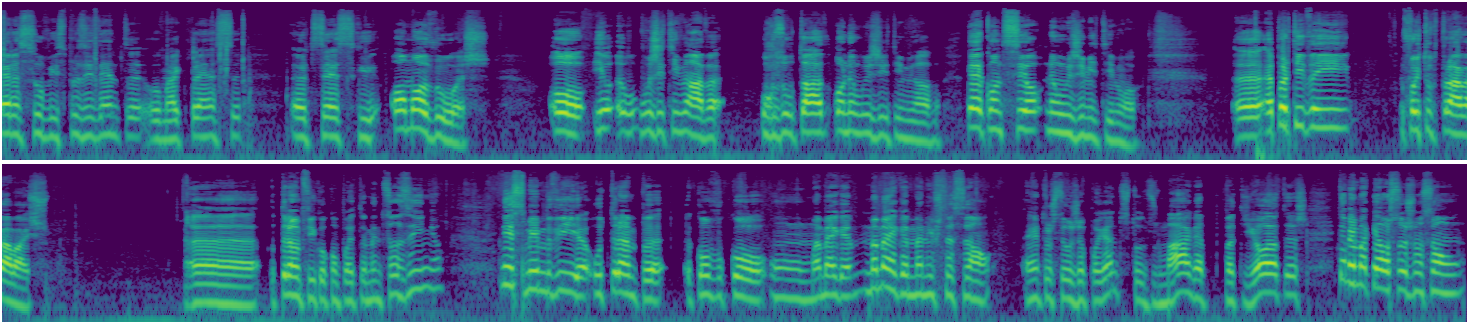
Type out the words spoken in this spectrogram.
era se o vice-presidente, o Mike Pence, uh, dissesse que uma ou duas, ou legitimava o resultado ou não legitimava. O que aconteceu? Não legitimou. Uh, a partir daí foi tudo para água abaixo. Uh, o Trump ficou completamente sozinho. Nesse mesmo dia, o Trump convocou uma mega, uma mega manifestação entre os seus apoiantes, todos os MAGA, patriotas, até mesmo aquelas pessoas que não são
